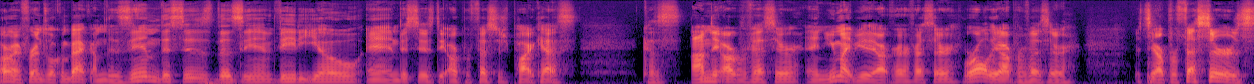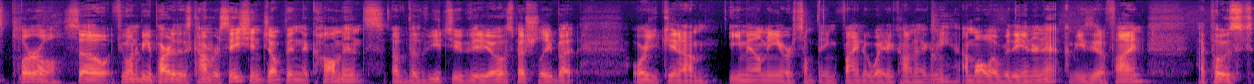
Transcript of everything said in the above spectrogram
All right, friends, welcome back. I'm the Zim. This is the Zim video, and this is the Art Professors podcast. Because I'm the art professor, and you might be the art professor. We're all the art professor. It's the art professors, plural. So if you want to be a part of this conversation, jump in the comments of the YouTube video, especially, but or you can um, email me or something. Find a way to contact me. I'm all over the internet. I'm easy to find. I post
